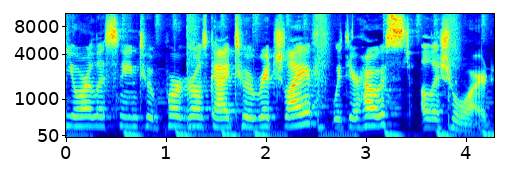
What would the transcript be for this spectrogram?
you're listening to A Poor Girl's Guide to a Rich Life with your host, Alicia Ward.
